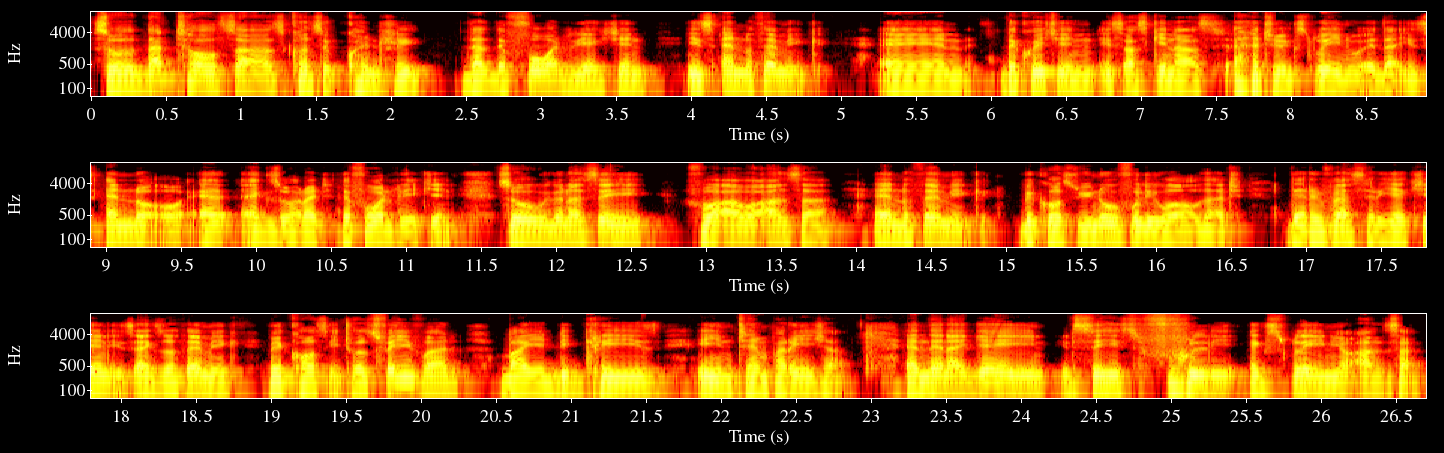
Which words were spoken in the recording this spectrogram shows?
So that tells us consequently that the forward reaction is endothermic. And the question is asking us to explain whether it's endo or exo, right? The forward reaction. So we're going to say for our answer, endothermic, because we know fully well that the reverse reaction is exothermic because it was favored by a decrease in temperature. And then again, it says fully explain your answer,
